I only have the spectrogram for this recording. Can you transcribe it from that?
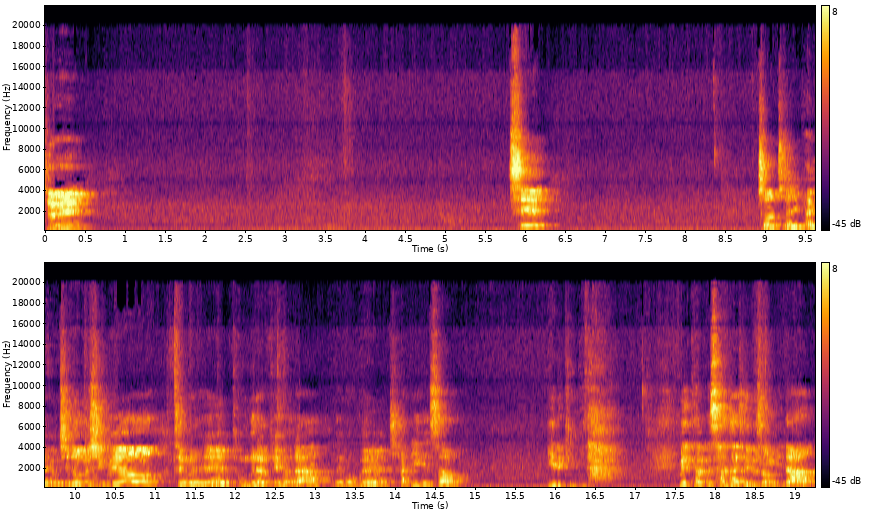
둘, 셋, 천천히 팔꿈치 넣으시고요. 등을 동그랗게 말아 내 몸을 자리에서 일으킵니다. 매트 앞에 산자세로 섭니다.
